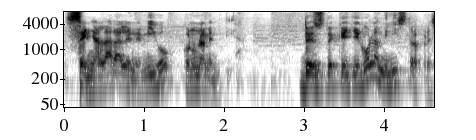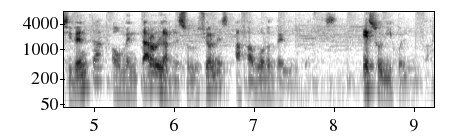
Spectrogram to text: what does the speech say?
Señalar al enemigo con una mentira. Desde que llegó la ministra presidenta, aumentaron las resoluciones a favor de delincuentes. Eso dijo el infame.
